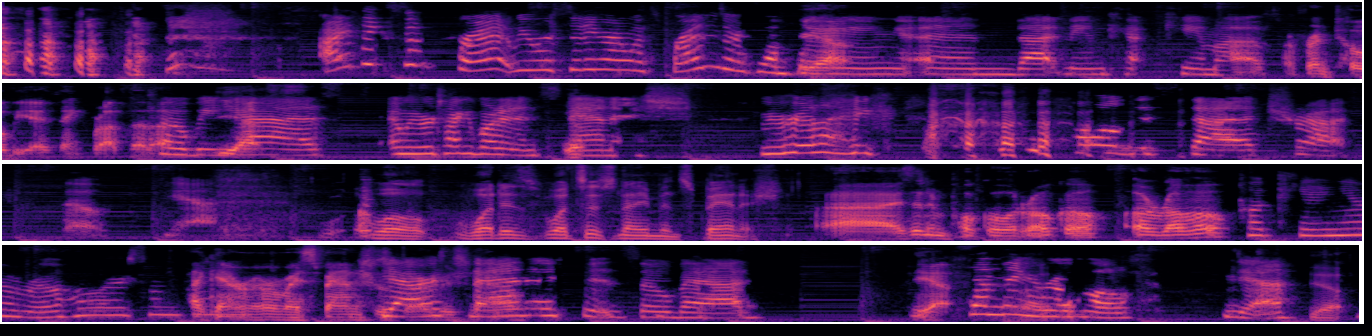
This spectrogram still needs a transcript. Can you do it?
I think some friend we were sitting around with friends or something, and that name ca- came up. Our friend Toby, I think, brought that up. Toby, yes. And we were talking about it in Spanish. We were like, call this uh, truck. So yeah. Well, what is what's his name in Spanish? Uh, is it in Poco Roco or Rojo? Pequeño Rojo or something. I can't remember. My Spanish is Yeah, our garbage now. Spanish is so bad. Yeah. Something Uh, Rojo. Yeah. Yeah.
